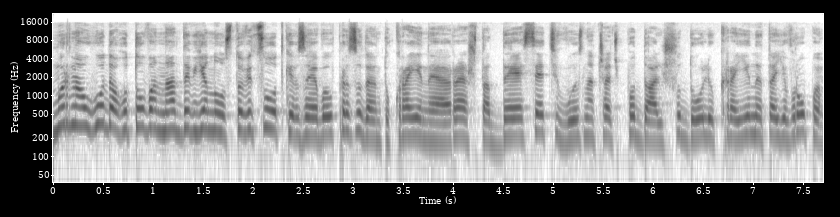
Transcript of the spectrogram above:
Мирна угода готова на 90%, заявив президент України. Решта 10 визначать подальшу долю країни та Європи.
